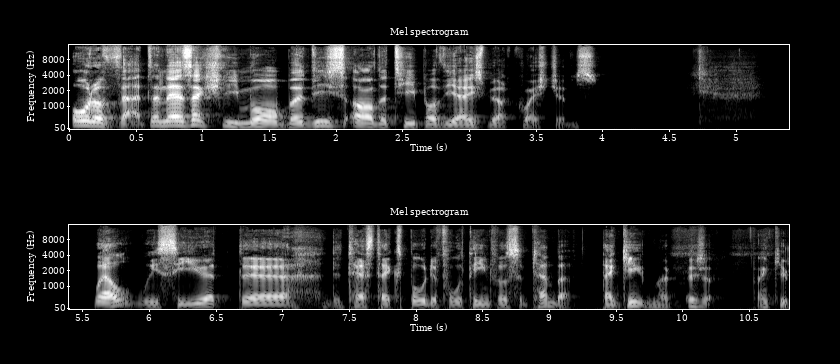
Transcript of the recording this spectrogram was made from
All of that. And there's actually more, but these are the tip of the iceberg questions. Well, we see you at the, the Test Expo the 14th of September. Thank you. My pleasure. Thank you.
